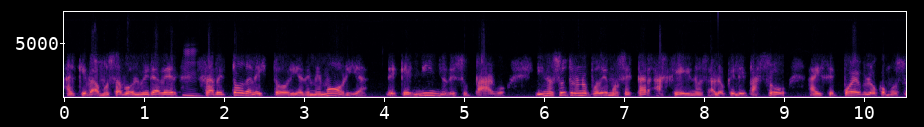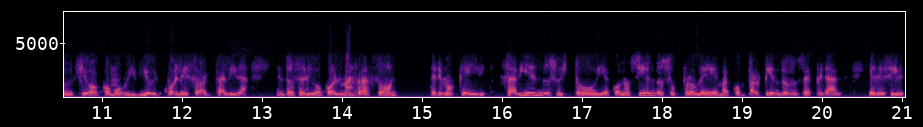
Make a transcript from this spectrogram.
al que vamos a volver a ver mm. sabe toda la historia de memoria de que es niño de su pago. Y nosotros no podemos estar ajenos a lo que le pasó a ese pueblo, cómo surgió, cómo vivió y cuál es su actualidad. Entonces digo, con más razón, tenemos que ir sabiendo su historia, conociendo sus problemas, compartiendo sus esperanzas. Es decir,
